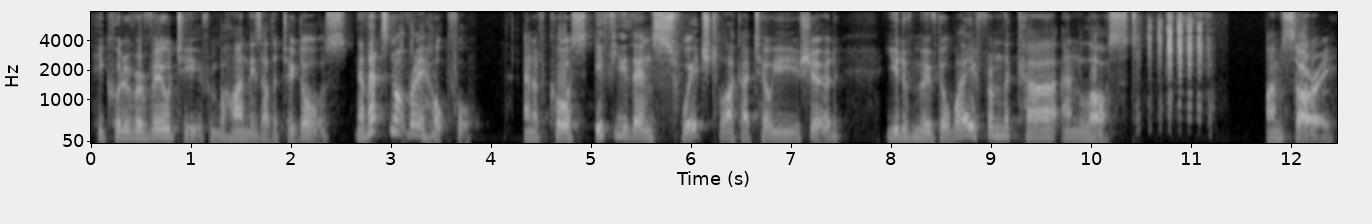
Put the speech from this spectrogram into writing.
he could have revealed to you from behind these other two doors. Now that's not very helpful. And of course, if you then switched like I tell you you should, you'd have moved away from the car and lost. I'm sorry,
